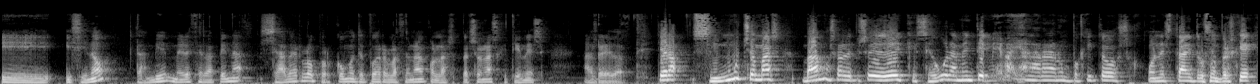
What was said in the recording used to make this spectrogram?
Y, y si no, también merece la pena saberlo por cómo te puedes relacionar con las personas que tienes alrededor. Y ahora, sin mucho más, vamos al episodio de hoy que seguramente me vaya a alargar un poquito con esta introducción, pero es que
